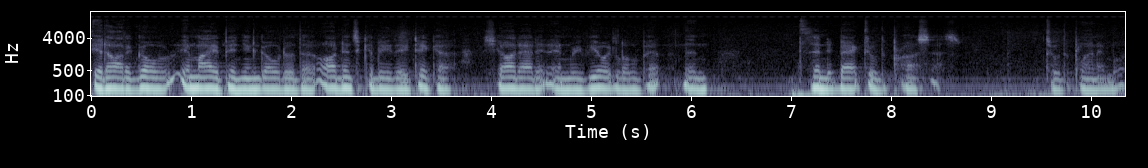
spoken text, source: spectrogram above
it ought to go, in my opinion, go to the ordinance committee. They take a shot at it and review it a little bit, and then send it back through the process, through the planning board.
